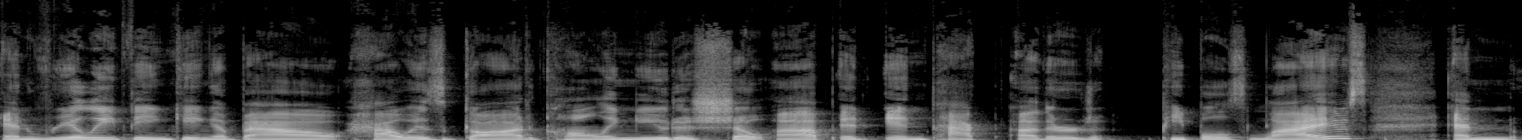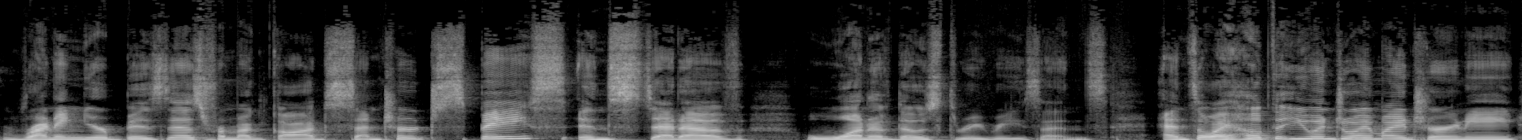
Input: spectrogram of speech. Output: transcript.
and really thinking about how is god calling you to show up and impact others people's lives and running your business from a God centered space instead of one of those three reasons. And so I hope that you enjoy my journey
